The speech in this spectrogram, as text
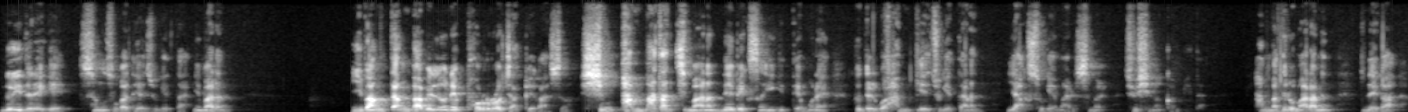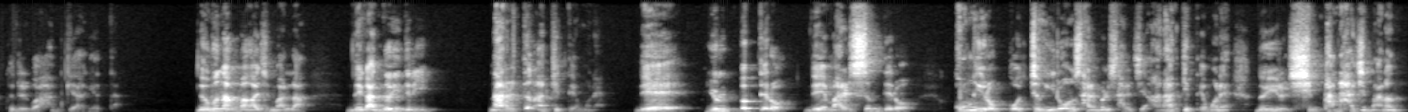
너희들에게 성소가 되어주겠다. 이 말은 이방 땅 바벨론의 포로로 잡혀가서 심판받았지만은 내 백성이기 때문에 그들과 함께 해주겠다는 약속의 말씀을 주시는 겁니다. 한마디로 말하면 내가 그들과 함께 하겠다. 너무 낭망하지 말라. 내가 너희들이 나를 떠났기 때문에 내 율법대로 내 말씀대로 공의롭고 정의로운 삶을 살지 않았기 때문에 너희를 심판하지만은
